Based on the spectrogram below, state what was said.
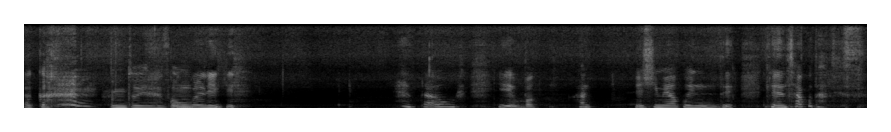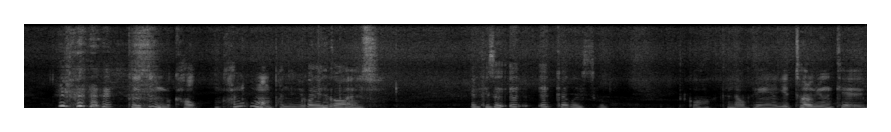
아까 영주 인성. 공 굴리기. 나우 얘막 한 열심히 하고 있는데 걔는 차고 다녔어. 근데 좀 가, 한국만 파냐 옆에서 그러니까. 봐야지. 계속 이렇게 하고 있어. 거 된다고 배경이 얘처럼 이렇게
